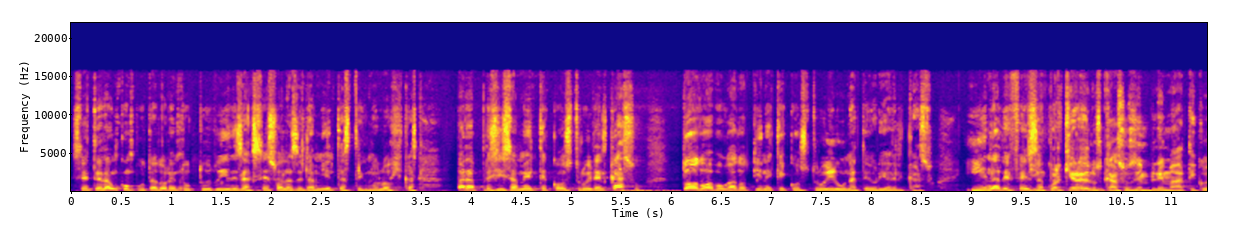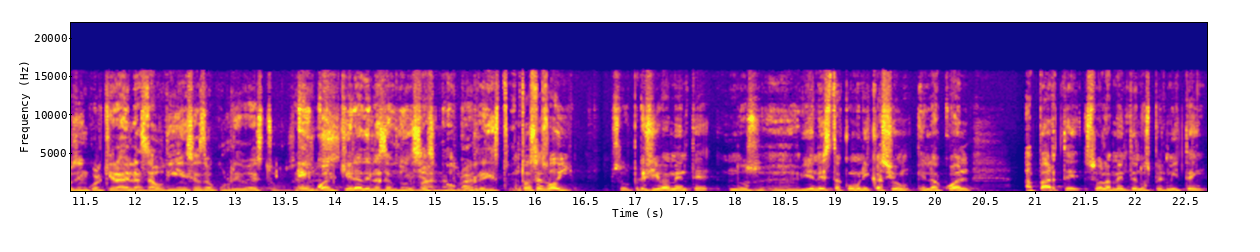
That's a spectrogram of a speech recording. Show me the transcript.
se te da un computador, en tu, tú tienes acceso a las herramientas tecnológicas para precisamente construir el caso. Todo abogado tiene que construir una teoría del caso. Y en la defensa... en cualquiera de los casos emblemáticos, en cualquiera de las audiencias ha ocurrido esto. en cualquiera de las audiencias ocurre esto. Entonces hoy, sorpresivamente, nos eh, viene esta comunicación en la cual aparte solamente nos permiten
